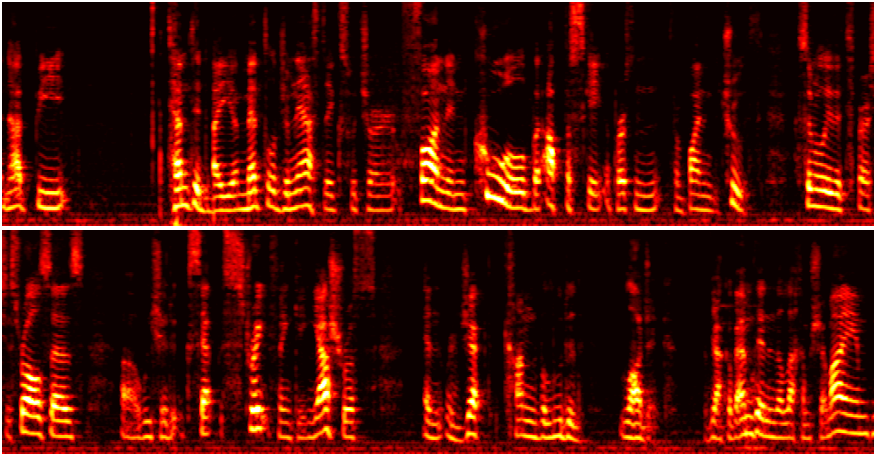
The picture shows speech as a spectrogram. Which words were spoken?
and not be tempted by uh, mental gymnastics, which are fun and cool, but obfuscate a person from finding the truth. Similarly, the Tiferes Yisrael says uh, we should accept straight thinking, yashrus, and reject convoluted logic. Rav Yaakov Emden in the Lechem Shemayim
